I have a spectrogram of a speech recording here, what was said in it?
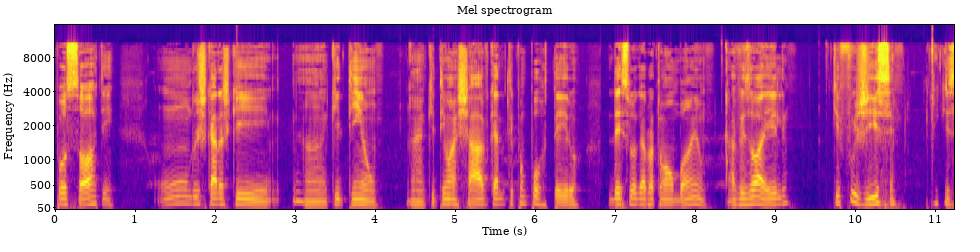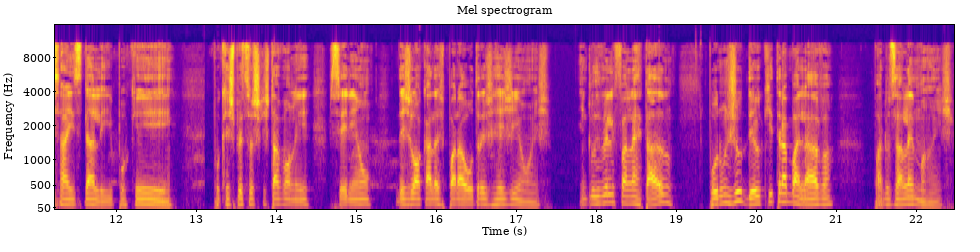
Por sorte, um dos caras que, uh, que tinham uh, que tinha uma chave, que era tipo um porteiro desse lugar para tomar um banho, avisou a ele que fugisse e que saísse dali, porque porque as pessoas que estavam ali seriam deslocadas para outras regiões. Inclusive ele foi alertado por um judeu que trabalhava para os alemães.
